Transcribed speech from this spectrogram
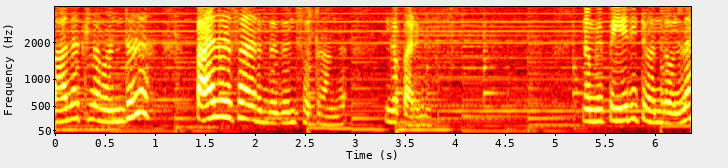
காலத்துல வந்து பேலஸாக இருந்ததுன்னு சொல்றாங்க. இங்கே பாருங்க. நம்ம இப்ப ஏறிட்டு வந்தோம்ல?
